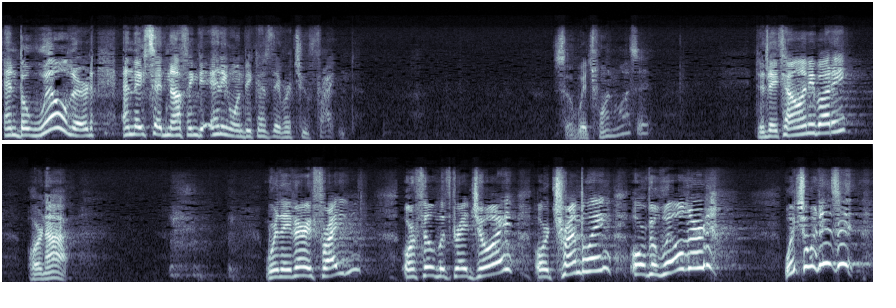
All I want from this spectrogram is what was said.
and bewildered, and they said nothing to anyone because they were too frightened. So, which one was it? Did they tell anybody or not? Were they very frightened or filled with great joy or trembling or bewildered? Which one is it?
